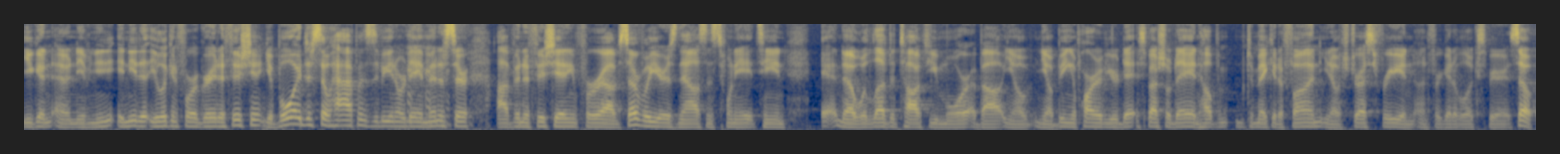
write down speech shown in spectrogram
you can and if you need, you're looking for a great officiant, your boy just so happens to be an ordained minister. I've been officiating for uh, several years now since 2018, and uh, would love to talk to you more about you know you know being a part of your day, special day and helping to make it a fun, you know, stress free and unforgettable experience. So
